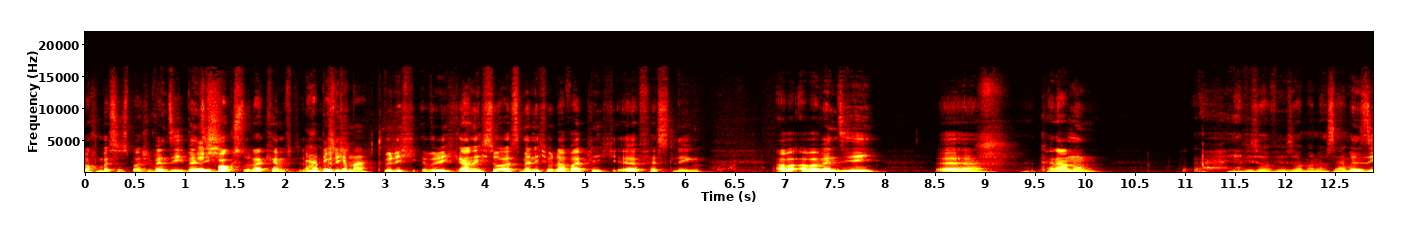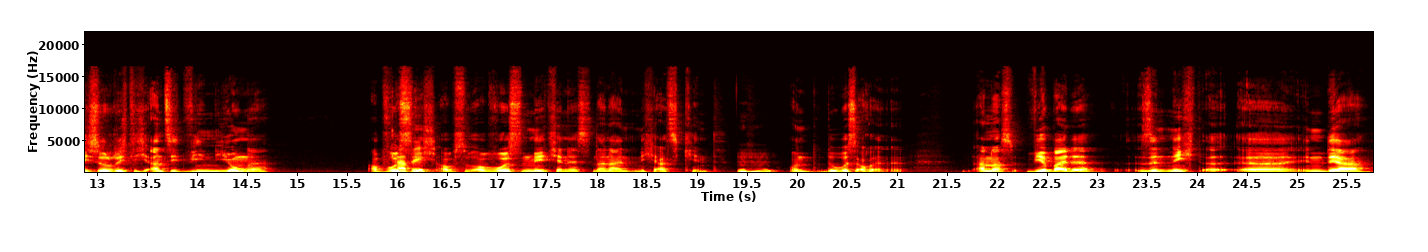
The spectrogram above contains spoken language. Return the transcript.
Noch ein besseres Beispiel. Wenn sie, wenn sie Ich- boxt oder kämpft, Habe ich würde ich, gemacht. würde ich, würde ich gar nicht so als männlich oder weiblich äh, festlegen. Aber, aber wenn sie, äh, keine Ahnung, äh, ja, wie soll, wie soll man das sagen, wenn sie sich so richtig anzieht wie ein Junge, obwohl, es ein, ob's- obwohl es ein Mädchen ist, nein, nein, nicht als Kind. Mhm. Und du bist auch äh, anders. Wir beide sind nicht äh, äh, in der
